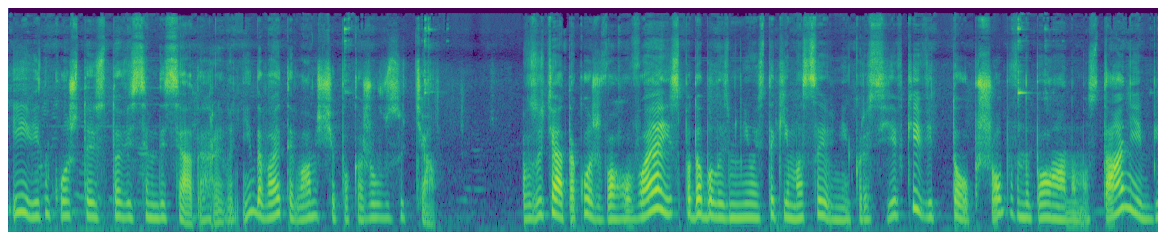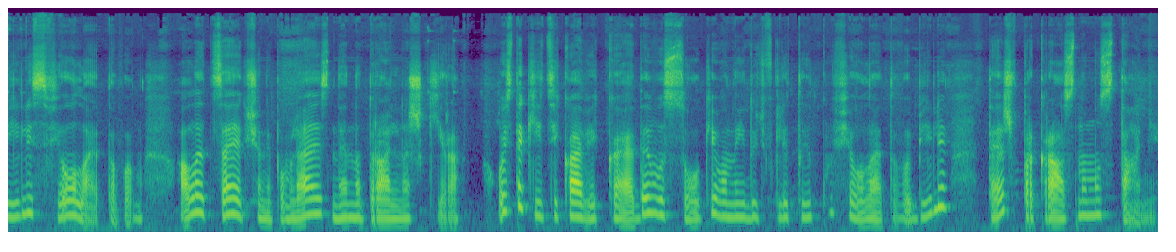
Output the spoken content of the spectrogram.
і він коштує 180 гривень. І давайте вам ще покажу взуття. Взуття також вагове, і сподобались мені ось такі масивні кросівки від Topshop в непоганому стані, білі з фіолетовим. Але це, якщо не помиляюсь, не натуральна шкіра. Ось такі цікаві кеди, високі, вони йдуть в клітинку, фіолетово-білі, теж в прекрасному стані.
